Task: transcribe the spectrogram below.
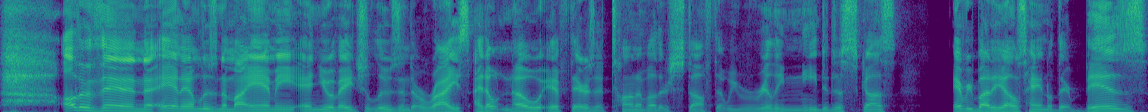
Other than A&M losing to Miami and U of H losing to Rice, I don't know if there's a ton of other stuff that we really need to discuss. Everybody else handled their biz.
